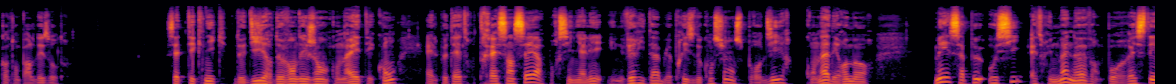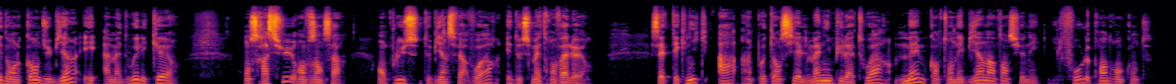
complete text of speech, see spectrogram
quand on parle des autres. Cette technique de dire devant des gens qu'on a été con, elle peut être très sincère pour signaler une véritable prise de conscience, pour dire qu'on a des remords. Mais ça peut aussi être une manœuvre pour rester dans le camp du bien et amadouer les cœurs. On se rassure en faisant ça, en plus de bien se faire voir et de se mettre en valeur. Cette technique a un potentiel manipulatoire même quand on est bien intentionné, il faut le prendre en compte.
